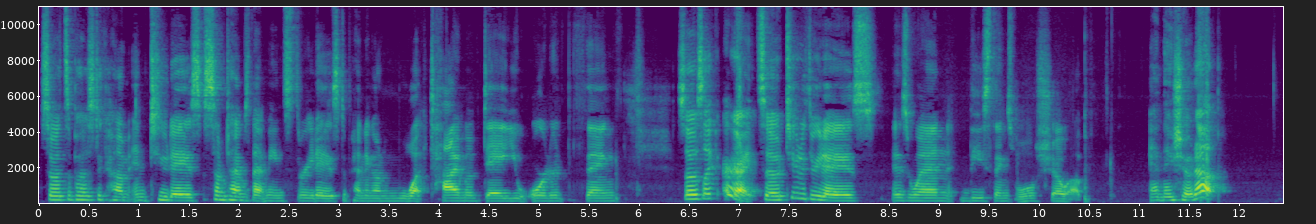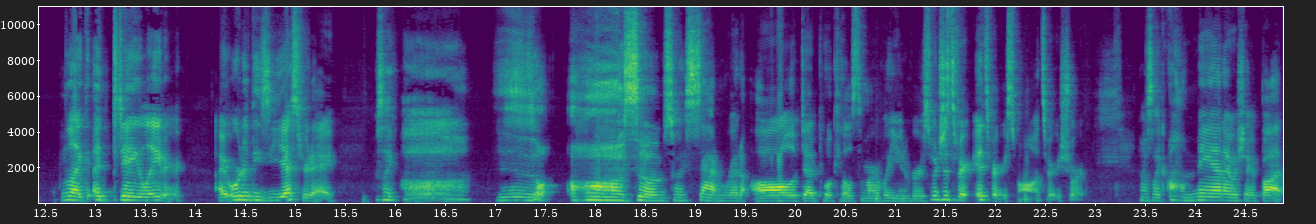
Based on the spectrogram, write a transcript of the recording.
So it's supposed to come in two days. Sometimes that means three days, depending on what time of day you ordered the thing. So I was like, all right, so two to three days is when these things will show up. And they showed up like a day later. I ordered these yesterday. I was like, oh, this is awesome. So I sat and read all of Deadpool Kills the Marvel Universe, which is very, it's very small, it's very short. I was like, oh man, I wish I had bought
